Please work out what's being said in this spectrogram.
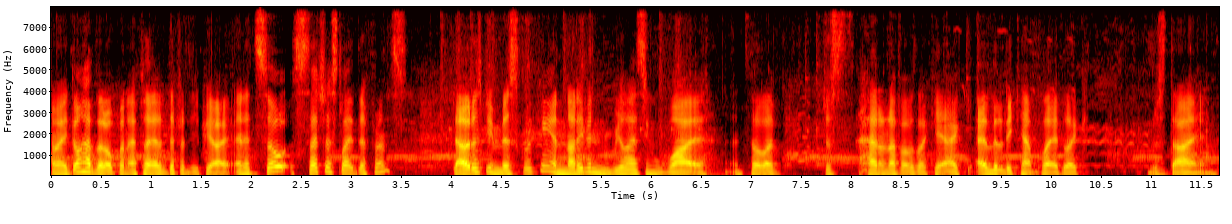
And I don't have that open, I play at a different DPI. And it's so such a slight difference that I would just be misclicking and not even realizing why until I've just had enough. I was like, yeah, I, I literally can't play. I feel like I'm just dying.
